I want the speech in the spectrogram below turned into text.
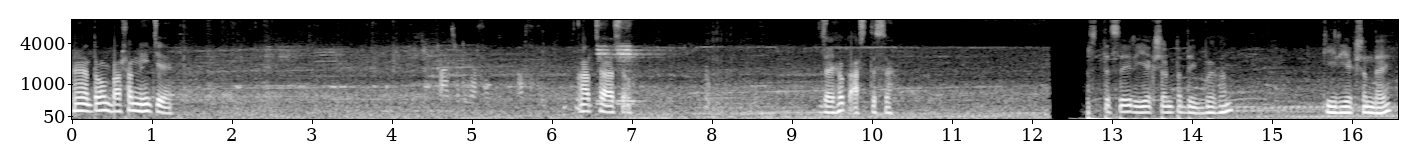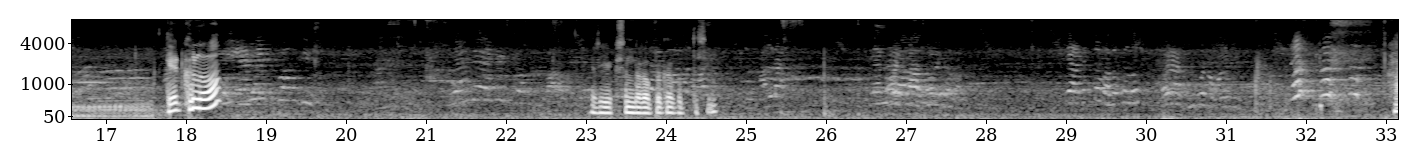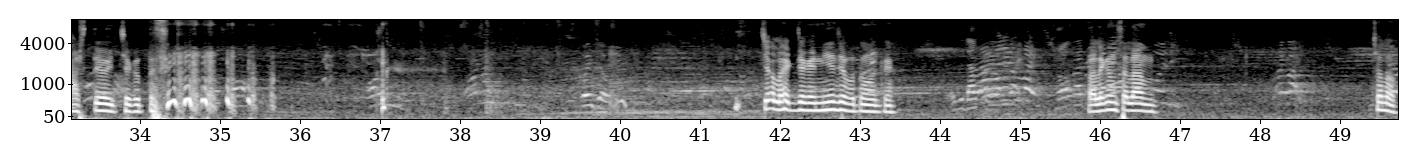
হ্যাঁ তোমার বাসার নিচে। আচ্ছা আচ্ছা আসো। যাই হোক আসতেছে। আসতেছে রিয়াকশনটা দেখব এখন। কি রিয়াকশন দেয়? গেট খুলো। রিয়াকশনটার অপেক্ষা করতেছি। হাসতেও ইচ্ছে করতেছি। চলো এক জায়গায় নিয়ে যাব তোমাকে। ওয়ালাইকুম সালাম। চলো।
